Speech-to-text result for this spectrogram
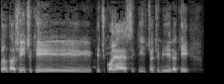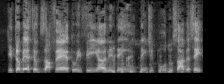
tanta gente que, que te conhece, que te admira, que, que também é seu desafeto, enfim, ali tem, tem de tudo, sabe? Assim,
